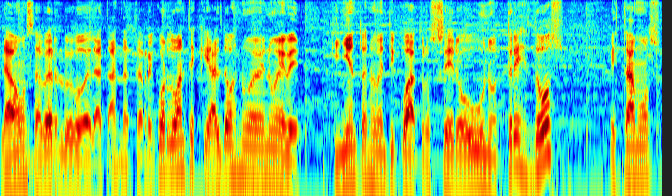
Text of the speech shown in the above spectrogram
La vamos a ver luego de la tanda. Te recuerdo antes que al 299-594-0132 estamos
